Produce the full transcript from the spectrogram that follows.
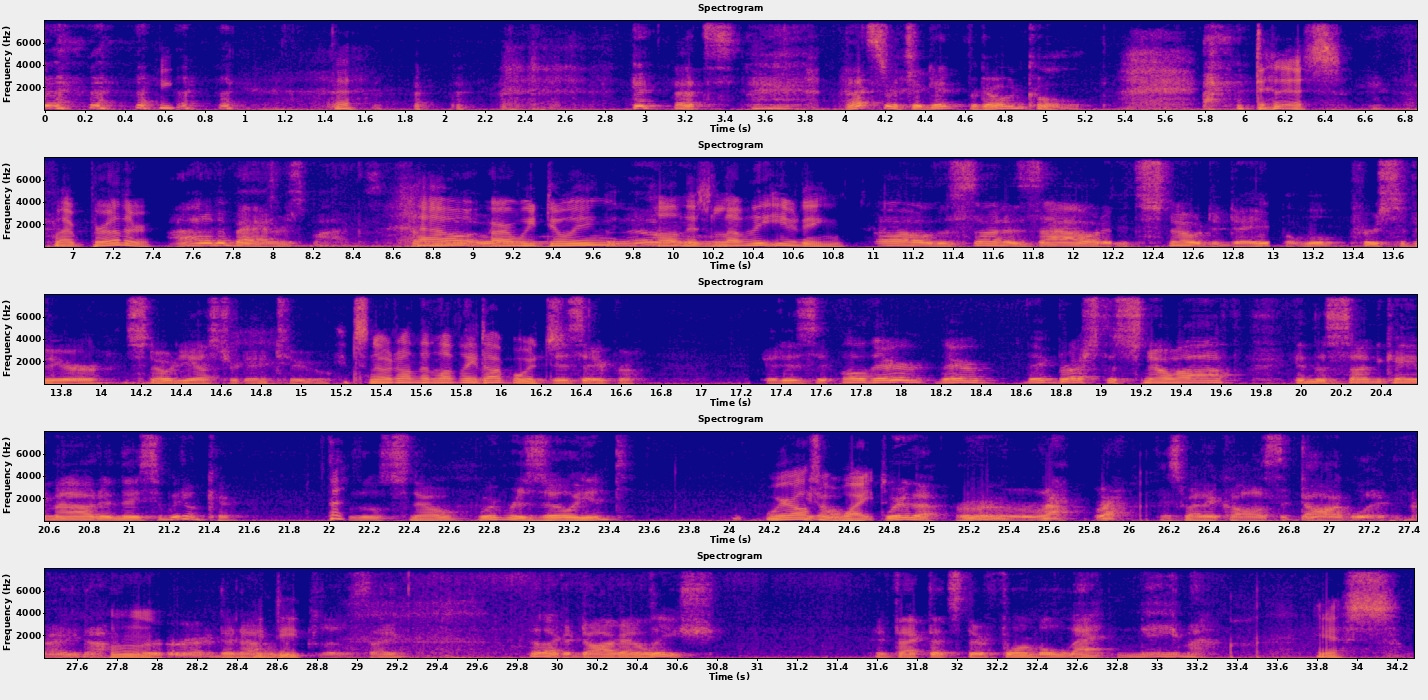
That's that's what you get for going cold. Dennis, my brother, Out of the batter's box. how are we doing Hello. on this lovely evening? Oh, the sun is out. It snowed today, but we'll persevere. It snowed yesterday too. It snowed on the lovely It dogwoods. is April. It is. Oh, they're they're they brushed the snow off, and the sun came out, and they said we don't care. A little snow. We're resilient. We're You also know, white. We're the. That's why they call us the dogwood, right? The, hmm. they're not a weak little thing. They're like a dog on a leash. In fact, that's their formal Latin name, Yes.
